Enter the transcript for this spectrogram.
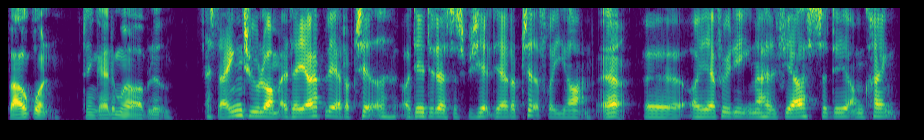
baggrund, tænker jeg, du må have oplevet. Altså, der er ingen tvivl om, at da jeg blev adopteret, og det er det, der er så specielt, jeg er adopteret fra Iran, ja. øh, og jeg er født i 71, så det er omkring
